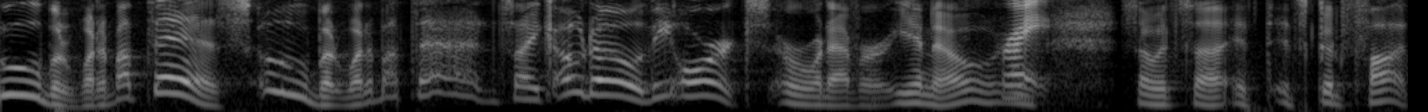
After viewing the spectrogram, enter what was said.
ooh, but what about this? Ooh, but what about that? It's like, oh no, the orcs or whatever, you know? And Right. So it's uh, it, it's good fun.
